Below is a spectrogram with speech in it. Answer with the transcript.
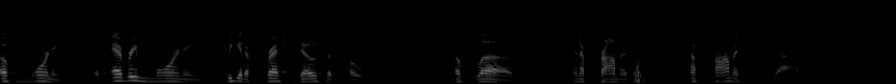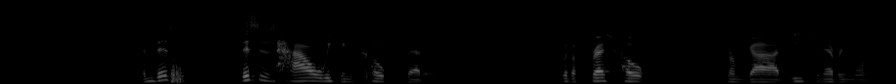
of mornings, of every morning we get a fresh dose of hope, of love, and a promise, a promise from God. And this, this is how we can cope better with a fresh hope from God each and every morning.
